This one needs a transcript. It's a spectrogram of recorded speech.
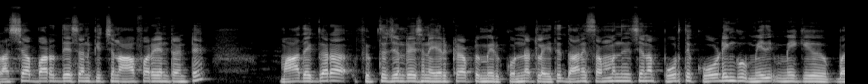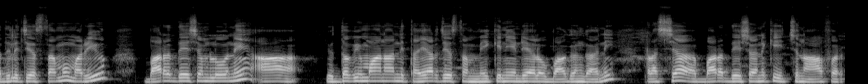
రష్యా భారతదేశానికి ఇచ్చిన ఆఫర్ ఏంటంటే మా దగ్గర ఫిఫ్త్ జనరేషన్ ఎయిర్ క్రాఫ్ట్ మీరు కొన్నట్లయితే దానికి సంబంధించిన పూర్తి కోడింగ్ మీ మీకు బదిలీ చేస్తాము. మరియు భారతదేశంలోనే ఆ యుద్ధ విమానాన్ని తయారు చేస్తాం మేక్ ఇన్ ఇండియాలో భాగంగా అని రష్యా భారతదేశానికి ఇచ్చిన ఆఫర్.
